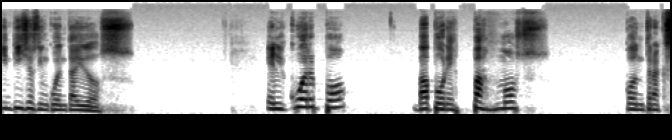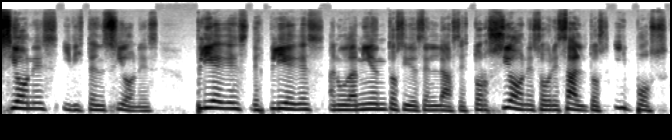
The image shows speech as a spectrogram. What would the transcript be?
Indicio 52. El cuerpo va por espasmos contracciones y distensiones, pliegues, despliegues, anudamientos y desenlaces, torsiones, sobresaltos, hipos,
